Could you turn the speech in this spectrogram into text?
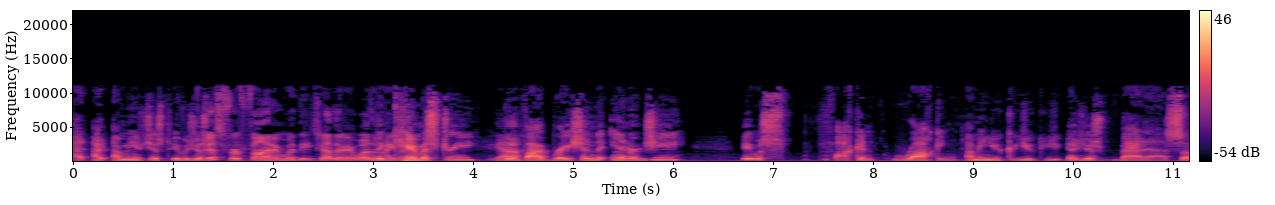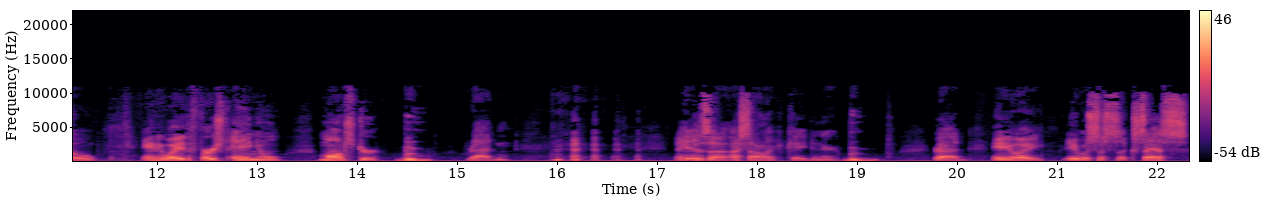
I, I, I mean, it's just it was just Just for fun and with each other. It wasn't the even chemistry, Yeah. the vibration, the energy. It was fucking rocking. I mean, you you, you just badass. So, anyway, the first annual Monster Boo Riding is. Uh, I sound like a Cajun there. Boo Riding. Anyway, it was a success.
